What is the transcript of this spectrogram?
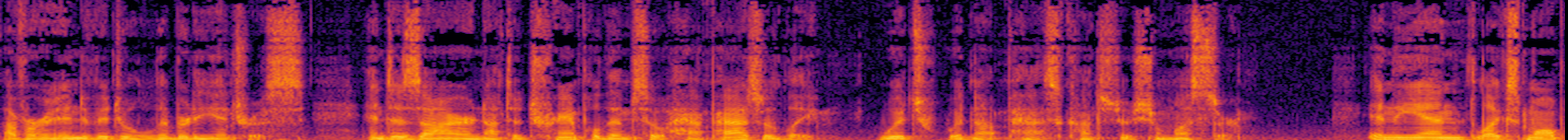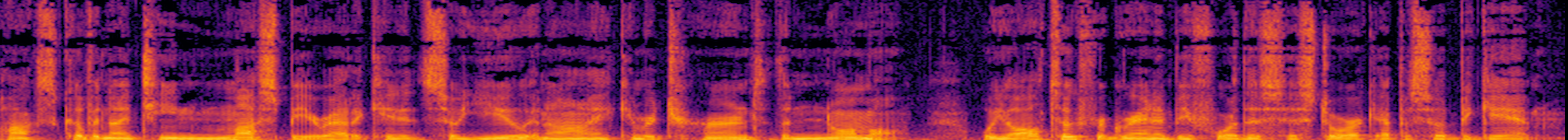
of our individual liberty interests and desire not to trample them so haphazardly, which would not pass constitutional muster. In the end, like smallpox, COVID 19 must be eradicated so you and I can return to the normal we all took for granted before this historic episode began.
